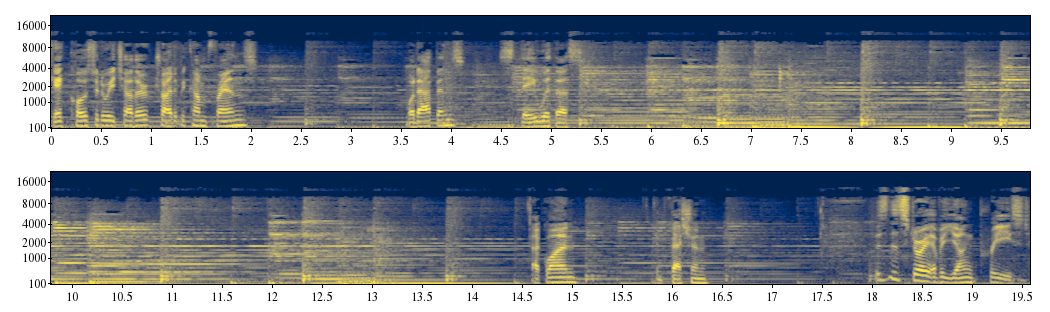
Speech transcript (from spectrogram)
get closer to each other, try to become friends. What happens? Stay with us. Act 1 Confession. This is the story of a young priest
